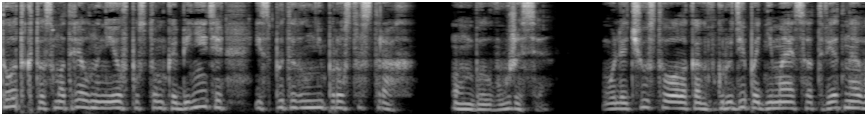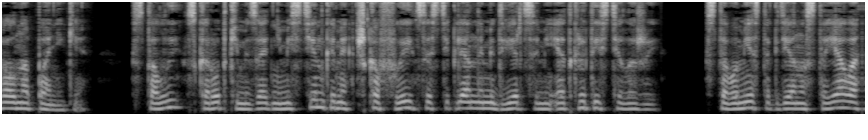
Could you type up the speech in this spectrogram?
Тот, кто смотрел на нее в пустом кабинете, испытывал не просто страх. Он был в ужасе. Оля чувствовала, как в груди поднимается ответная волна паники. Столы с короткими задними стенками, шкафы со стеклянными дверцами и открытые стеллажи. С того места, где она стояла,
